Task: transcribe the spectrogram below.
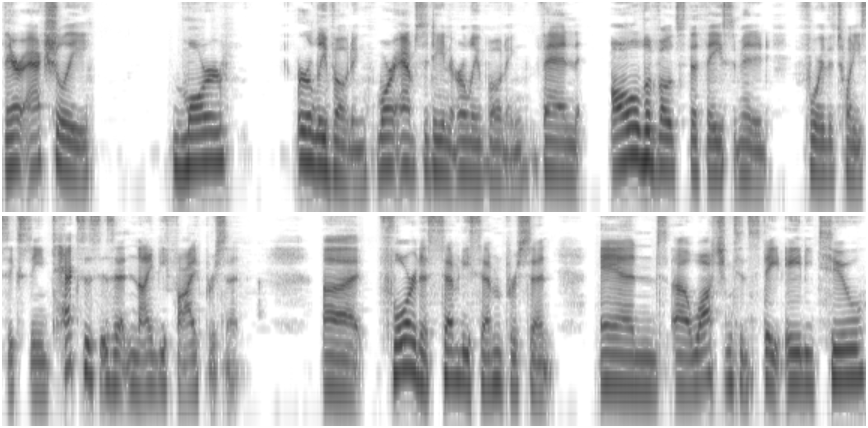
they're actually more early voting, more absentee and early voting than all the votes that they submitted for the 2016. Texas is at 95 percent, uh, Florida 77 percent, and uh, Washington State 82,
